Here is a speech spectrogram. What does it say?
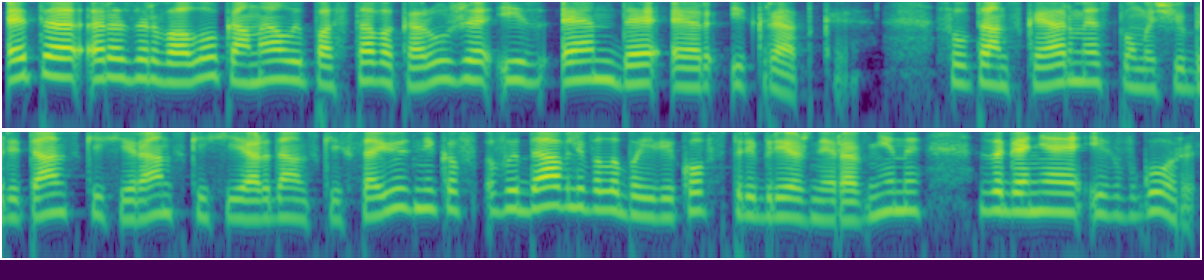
Это разорвало каналы поставок оружия из НДР и краткое. Султанская армия с помощью британских, иранских и иорданских союзников выдавливала боевиков с прибрежной равнины, загоняя их в горы.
